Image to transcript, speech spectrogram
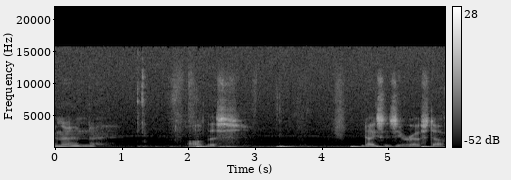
And then all this dice is zero stuff.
